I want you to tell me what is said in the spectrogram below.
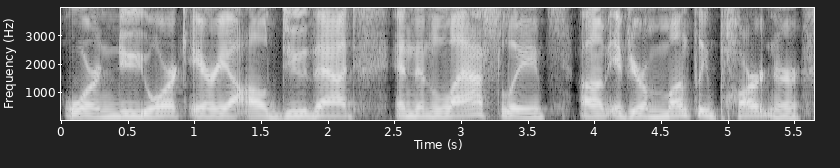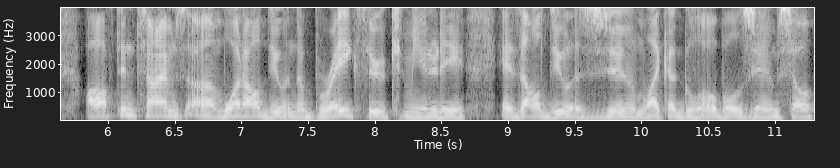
or New York area, I'll do that. And then lastly, um, if you're a monthly partner, oftentimes um, what I'll do in the breakthrough community is I'll do a Zoom, like a global Zoom. So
